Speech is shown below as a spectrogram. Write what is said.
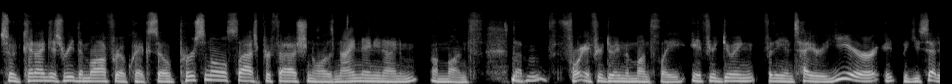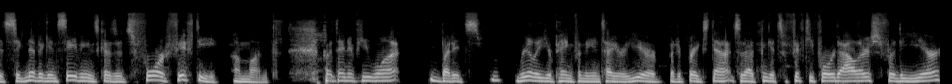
So can I just read them off real quick? So personal slash professional is nine ninety nine a month. Mm-hmm. For if you're doing the monthly, if you're doing for the entire year, it, like you said, it's significant savings because it's four fifty a month. But then if you want but it's really you're paying for the entire year but it breaks down. So i think it's $54 for the year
